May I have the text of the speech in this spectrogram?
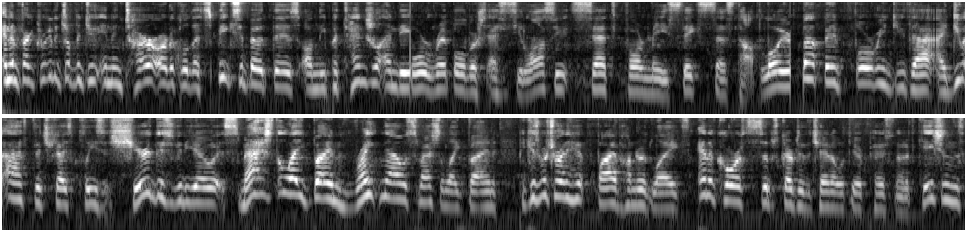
And in fact, we're going to jump into an entire article that speaks about this on the potential end date for Ripple versus SEC lawsuit set for May 6th says top lawyer. But before we do that, I do ask that you guys please share this video, smash the like button right now, smash the like button because we're trying to hit 500 likes, and of course, subscribe to the channel with your post notifications,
